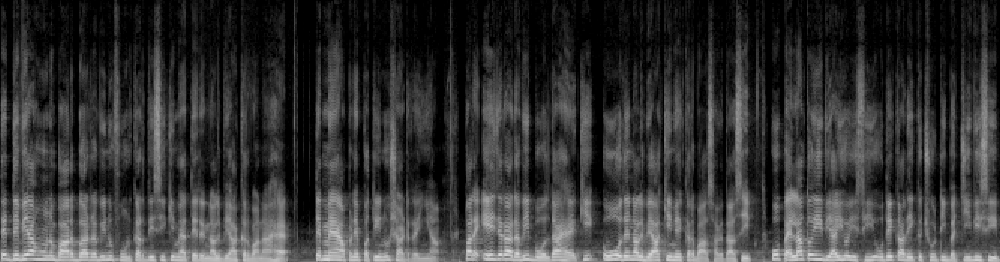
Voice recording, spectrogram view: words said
ਤੇ ਦਿਵਿਆ ਹੁਣ ਬਾਰ-ਬਾਰ ਰਵੀ ਨੂੰ ਫੋਨ ਕਰਦੀ ਸੀ ਕਿ ਮੈਂ ਤੇਰੇ ਨਾਲ ਵਿਆਹ ਕਰਵਾਉਣਾ ਹੈ। ਤੇ ਮੈਂ ਆਪਣੇ ਪਤੀ ਨੂੰ ਛੱਡ ਰਹੀ ਹਾਂ। ਪਰ ਇਹ ਜਿਹੜਾ ਰਵੀ ਬੋਲਦਾ ਹੈ ਕਿ ਉਹ ਉਹਦੇ ਨਾਲ ਵਿਆਹ ਕਿਵੇਂ ਕਰਵਾ ਸਕਦਾ ਸੀ? ਉਹ ਪਹਿਲਾਂ ਤੋਂ ਹੀ ਵਿਆਹੀ ਹੋਈ ਸੀ, ਉਹਦੇ ਘਰ ਇੱਕ ਛੋਟੀ ਬੱਚੀ ਵੀ ਸੀ।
